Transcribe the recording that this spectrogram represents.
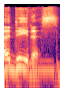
Adidas.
